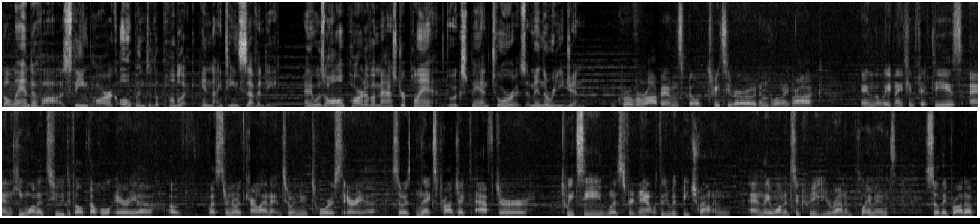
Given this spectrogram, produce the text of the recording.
the Land of Oz theme park opened to the public in 1970. And it was all part of a master plan to expand tourism in the region. Grover Robbins built Tweetsie Railroad in Blowing Rock in the late 1950s, and he wanted to develop the whole area of western North Carolina into a new tourist area. So his next project after Tweetsie was figuring out what to do with Beech Mountain, and they wanted to create year-round employment. So they brought up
